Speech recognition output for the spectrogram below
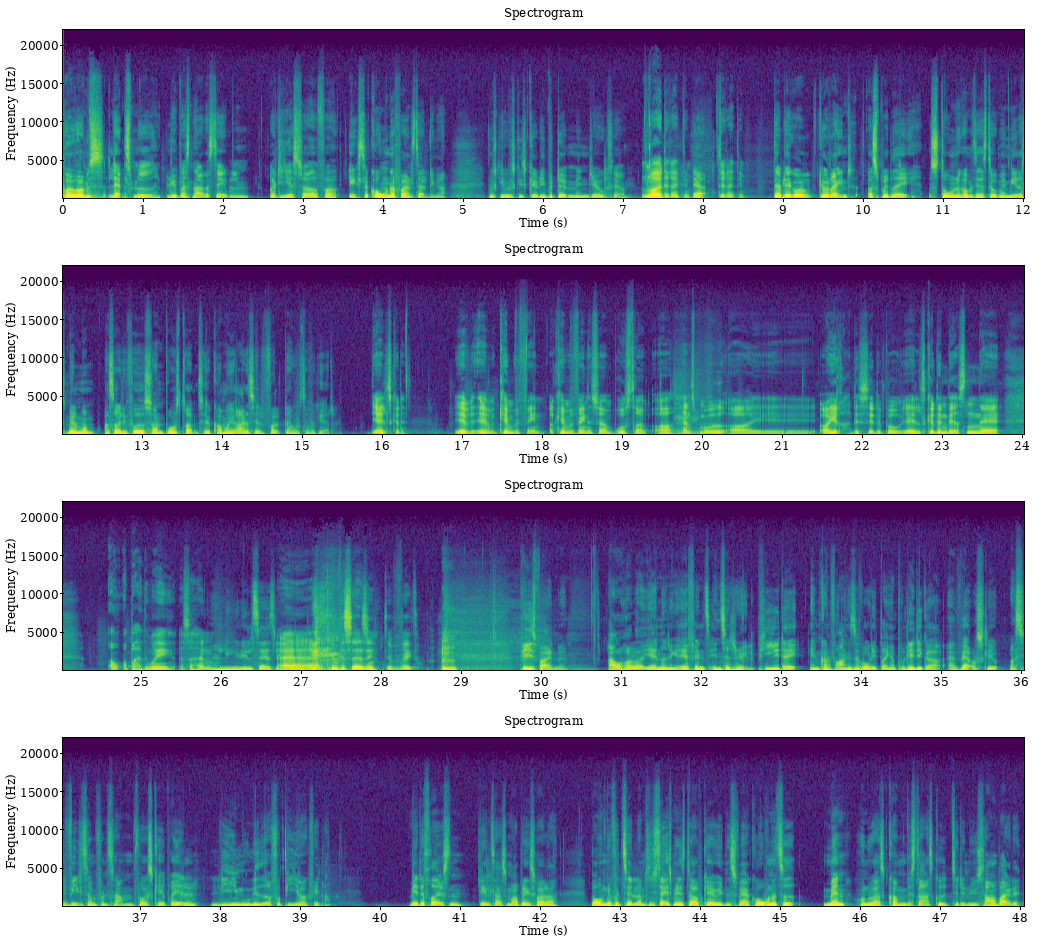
KFM's landsmøde løber snart af stablen, og de har sørget for ekstra coronaforanstaltninger. Nu skal I huske, I skal jo lige bedømme mine jokes her. Nå, det er rigtigt. Ja. Det er rigtigt. Der bliver gjort, rent og spritet af. Stolene kommer til at stå med en meters mellemrum, og så har de fået Søren Brostrøm til at komme og i rette selv folk, der husker forkert. Jeg elsker det. Jeg er kæmpe fan, og kæmpe fan af Søren Brostrøm, og hans måde at, øh, at i rette sætte på. Jeg elsker den der sådan, øh, oh, oh, by the way, altså han, En lille, lille sassy. ja, ja, ja, kæmpe sassy, det er perfekt. Pigespejlene afholder i anledning af FN's internationale pigedag en konference, hvor de bringer politikere, erhvervsliv og civilsamfund sammen for at skabe reelle lige muligheder for piger og kvinder. Mette Frederiksen deltager som oplægsholder, hvor hun vil fortælle om sin statsministeropgave i den svære coronatid, men hun vil også komme med startskud til det nye samarbejde,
